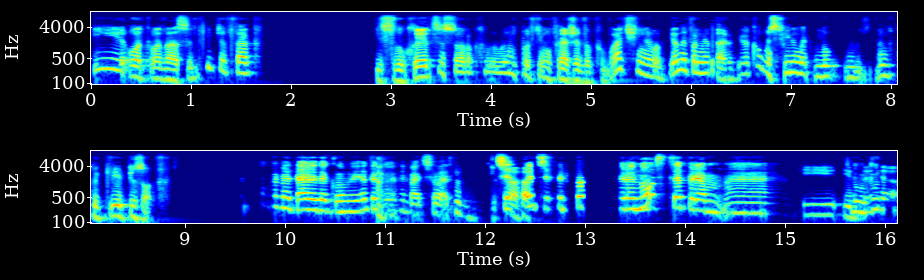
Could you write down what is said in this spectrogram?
І от вона сидить отак. І слухає це 40 хвилин, потім каже до побачення. От я не пам'ятаю, в якомусь фільмі був, був такий епізод. Не пам'ятаю такого, я такого не бачила. Чи, чи, чи перенос це прям е, І ну, ідея.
